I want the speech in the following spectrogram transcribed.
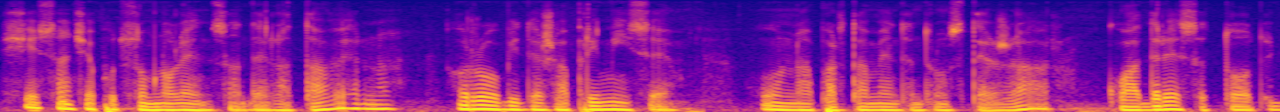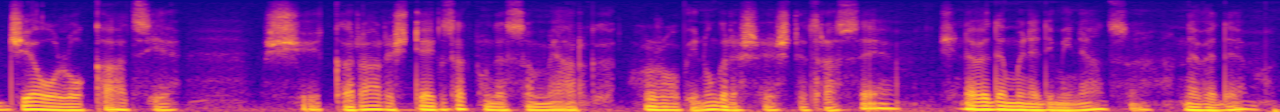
Și s-a început somnolența de la tavernă. Robi deja primise un apartament într-un stejar, cu adresă tot, geolocație și cărare, știa exact unde să meargă. Robi nu greșește trasee și ne vedem mâine dimineață, ne vedem,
